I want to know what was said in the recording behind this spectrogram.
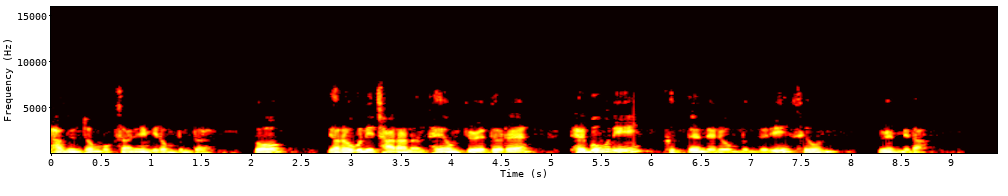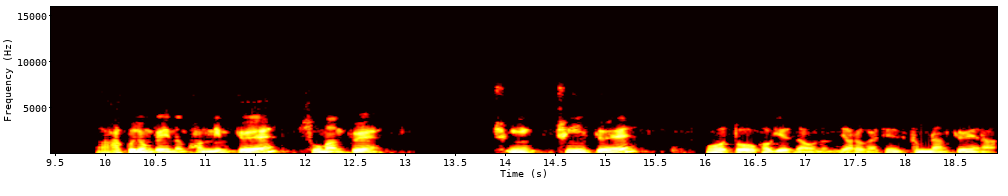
박윤성 목사님 이런 분들 또 여러분이 잘 아는 대형 교회들의 대부분이 그때 내려온 분들이 세운 교회입니다. 압구정도에 있는 광림교회, 소망교회, 충인, 충인교회, 뭐 또 거기에서 나오는 여러 가지 금랑교회나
